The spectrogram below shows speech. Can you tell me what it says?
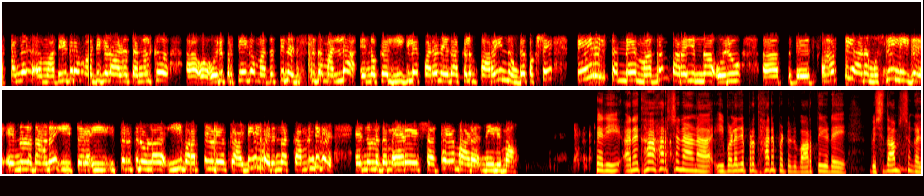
തങ്ങൾ മതേതരവാദികളാണ് തങ്ങൾക്ക് ഒരു പ്രത്യേക മതത്തിനടിസ്ഥിതമല്ല എന്നൊക്കെ ലീഗിലെ പല നേതാക്കളും പറയുന്നുണ്ട്. പക്ഷേ പേരിൽ തന്നെ മതം പറയുന്ന ഒരു പാർട്ടിയാണ് മുസ്ലിം ലീഗ് എന്നുള്ളതാണ് ഈ തര- ഈ ഇത്തരത്തിലുള്ള ഈ വാർത്തയുടെയൊക്കെ അടിയിൽ വരുന്ന കമന്റുകൾ എന്നുള്ളതും ഏറെ ശ്രദ്ധേയമാണ്. നീലിമ. ശരി അനഘ ഹർഷനാണ് ഈ വളരെ പ്രധാനപ്പെട്ട ഒരു വാർത്തയുടെ വിശദാംശങ്ങൾ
